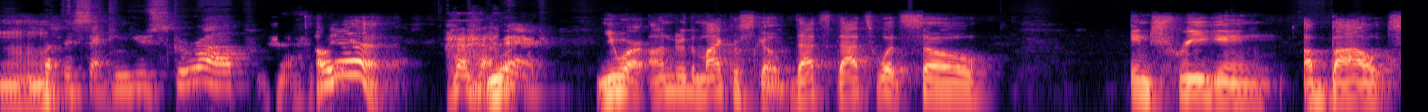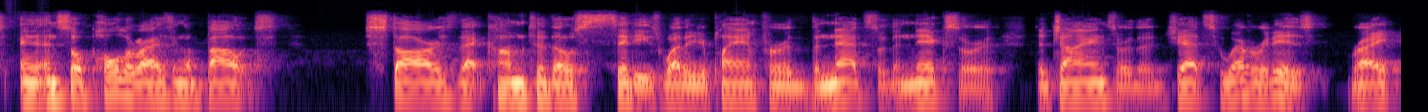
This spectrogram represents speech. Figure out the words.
mhm. But the second you screw up, Oh yeah, be prepared. you are under the microscope. That's that's what's so intriguing about and, and so polarizing about stars that come to those cities, whether you're playing for the Nets or the Knicks or the Giants or the Jets, whoever it is, right?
